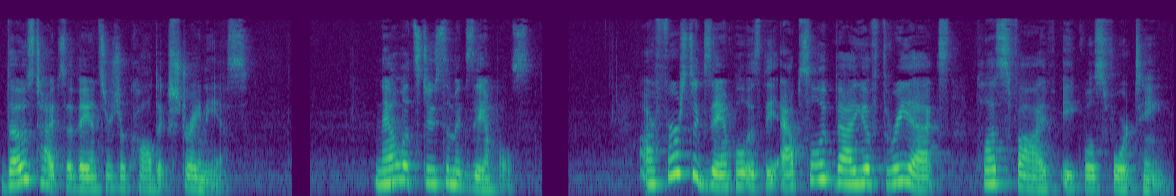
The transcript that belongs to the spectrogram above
Those types of answers are called extraneous. Now let's do some examples. Our first example is the absolute value of 3x plus 5 equals 14.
